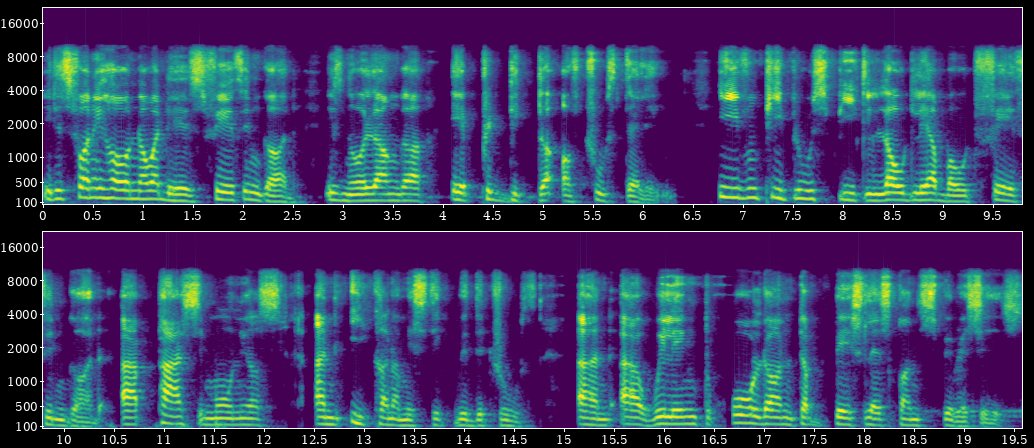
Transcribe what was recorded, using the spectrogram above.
It is funny how nowadays faith in God is no longer a predictor of truth telling. Even people who speak loudly about faith in God are parsimonious and economistic with the truth and are willing to hold on to baseless conspiracies.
